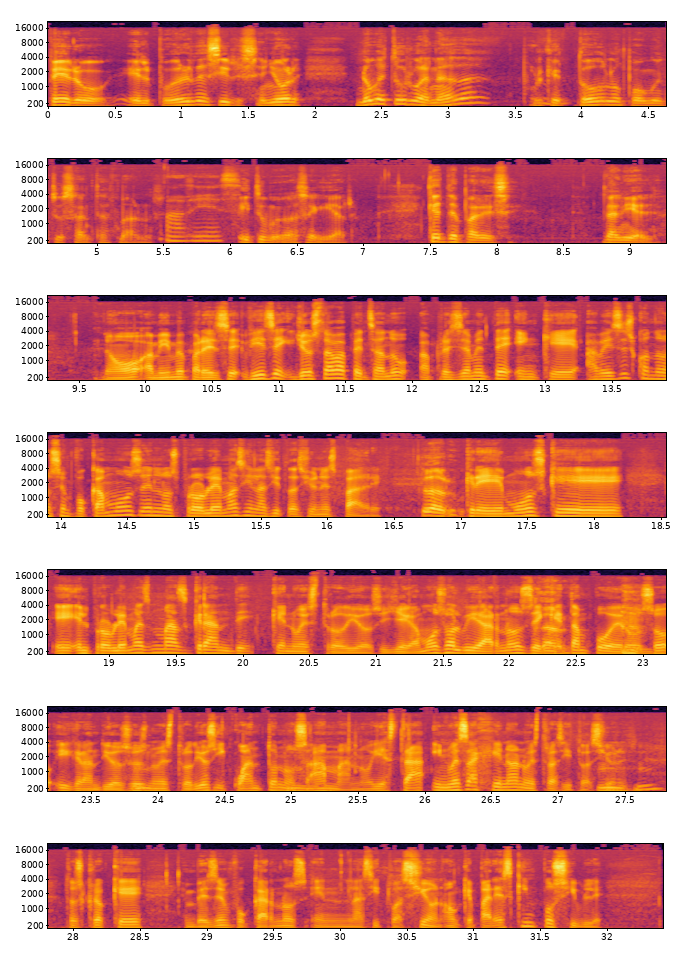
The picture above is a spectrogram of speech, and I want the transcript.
Pero el poder decir, Señor, no me turba nada porque todo lo pongo en tus santas manos Así es. y tú me vas a guiar. ¿Qué te parece, Daniel? No, a mí me parece, fíjese, yo estaba pensando ah, precisamente en que a veces cuando nos enfocamos en los problemas y en las situaciones, padre, Claro, creemos que eh, el problema es más grande que nuestro Dios y llegamos a olvidarnos de Claro. qué tan poderoso y grandioso es nuestro Dios y cuánto nos ama, ¿no? Y está y no es ajeno a nuestras situaciones. Entonces creo que en vez de enfocarnos en la situación, aunque parezca imposible,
